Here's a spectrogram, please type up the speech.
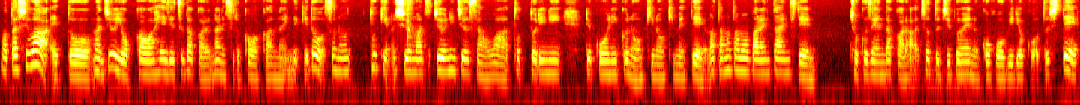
私は、えっとまあ、14日は平日だから何するかわかんないんだけどその時の週末12、13は鳥取に旅行に行くのを昨日決めて、またまたまバレンタインズデー直前だからちょっと自分へのご褒美旅行として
